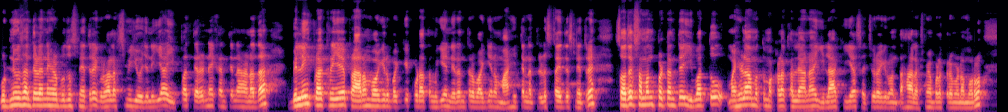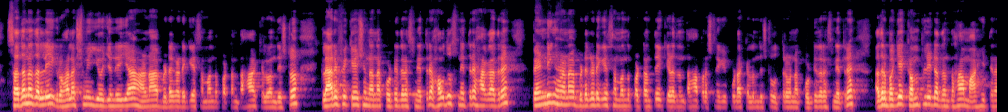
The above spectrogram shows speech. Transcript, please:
ಗುಡ್ ನ್ಯೂಸ್ ಅಂತ ಹೇಳಿ ಹೇಳ್ಬೋದು ಸ್ನೇಹಿತರೆ. ಗೃಹಲಕ್ಷ್ಮಿ ಯೋಜನೆಯ ಇಪ್ಪತ್ತೆರಡನೇ ಕಂತಿನ ಹಣದ ಬಿಲ್ಲಿಂಗ್ ಪ್ರಕ್ರಿಯೆ ಪ್ರಾರಂಭವಾಗಿರೋ ಬಗ್ಗೆ ಕೂಡ ತಮಗೆ ನಿರಂತರವಾಗಿ ನಮ್ಮ ಮಾಹಿತಿಯನ್ನ ತಿಳಿಸ್ತಾ ಇದೆ ಸ್ನೇಹಿತರೆ. ಸೊ ಅದಕ್ಕೆ ಸಂಬಂಧಪಟ್ಟಂತೆ ಇವತ್ತು ಮಹಿಳಾ ಮತ್ತು ಮಕ್ಕಳ ಕಲ್ಯಾಣ ಇಲಾಖೆಯ ಸಚಿವರಾಗಿರುವಂತಹ ಲಕ್ಷ್ಮೀ ಬಳಕರ ಮೇಡಮ್ ಅವರು ಸದನದಲ್ಲಿ ಗೃಹಲಕ್ಷ್ಮಿ ಯೋಜನೆಯ ಹಣ ಬಿಡುಗಡೆಗೆ ಸಂಬಂಧಪಟ್ಟಂತಹ ಕೆಲವೊಂದಿಷ್ಟು ಕ್ಲಾರಿಫಿಕೇಶನ್ ಅನ್ನ ಕೊಟ್ಟಿದ್ದಾರೆ ಸ್ನೇಹಿತರೆ. ಹೌದು ಸ್ನೇಹಿತರೆ, ಹಾಗಾದ್ರೆ ಪೆಂಡಿಂಗ್ ಹಣ ಬಿಡುಗಡೆಗೆ ಸಂಬಂಧಪಟ್ಟಂತೆ ಕೇಳಿದಂತಹ ಪ್ರಶ್ನೆಗೆ ಕೂಡ ಕೆಲವೊಂದಿಷ್ಟು ಉತ್ತರವನ್ನ ಕೊಟ್ಟಿದ್ದಾರೆ ಸ್ನೇಹಿತರೆ. ಅದರ ಬಗ್ಗೆ ಕಂಪ್ಲೀಟ್ ಆದಂತಹ ಮಾಹಿತಿನ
